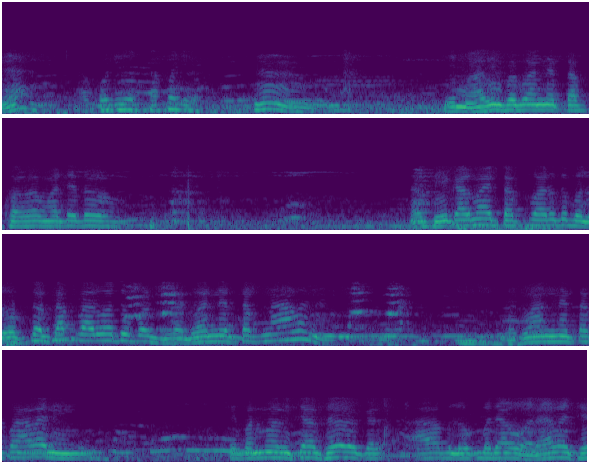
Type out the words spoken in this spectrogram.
હે? એ મહાવીર ભગવાન ને તપ ખોલવા માટે તો તે કાળમાં તપ વાળું તો લોક તપ વાળું હતું, પણ ભગવાન ને તપ ના આવે ને. ભગવાન ને તપ આવે ને, તે મનમાં વિચાર થયો કે આ લોક બધા વરાવે છે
